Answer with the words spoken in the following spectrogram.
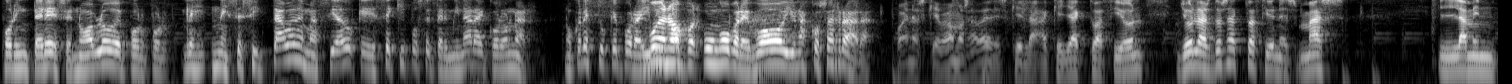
por intereses? No hablo de por... por les necesitaba demasiado que ese equipo se terminara de coronar. ¿No crees tú que por ahí Bueno, vino por- un Obrevó y unas cosas raras? Bueno, es que vamos a ver, es que la- aquella actuación, yo las dos actuaciones más, lament-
